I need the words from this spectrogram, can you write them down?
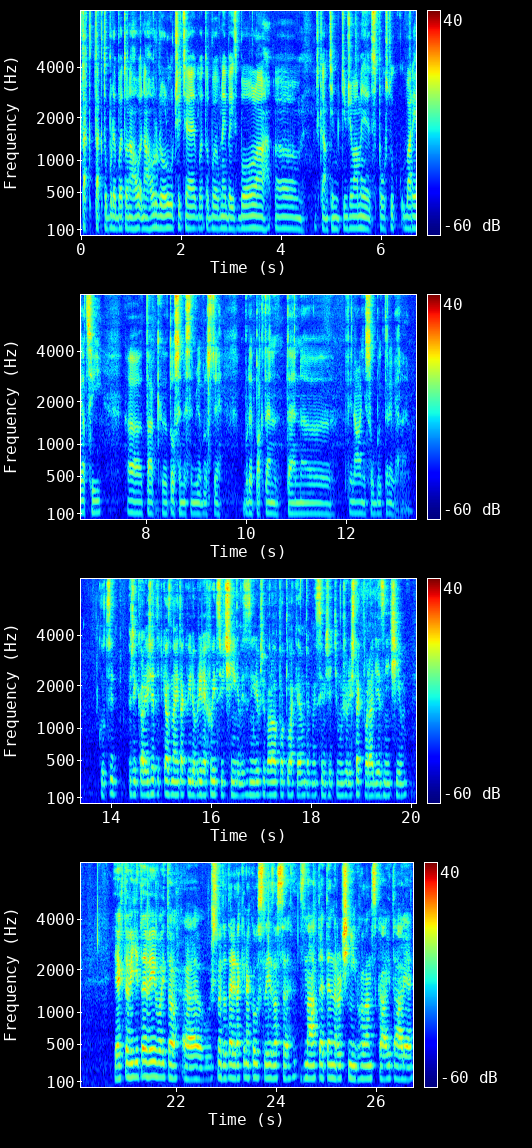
tak, tak to bude, bude to nahoru, nahoru dolů určitě, bude to bojovný baseball a říkám tím, tím, že máme spoustu variací, tak to si myslím, že prostě bude pak ten, ten finální souboj, který vyhrajeme kluci říkali, že teďka znají takový dobrý dechový cvičení, kdyby se někdy připadal pod tlakem, tak myslím, že ti můžu když tak poradit s ničím. Jak to vidíte vy, Vojto? Uh, už jsme to tady taky nakousli, zase znáte ten ročník Holandská, Itálie.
